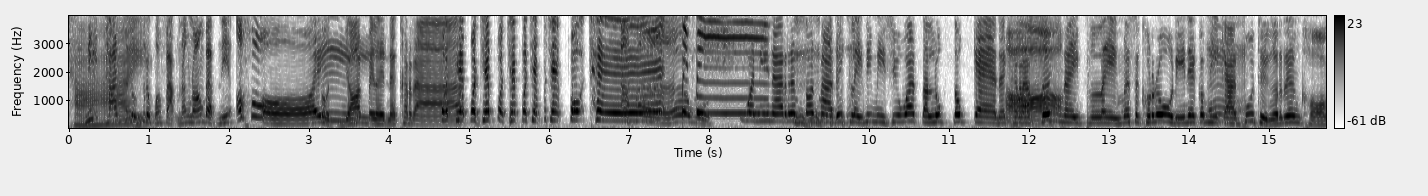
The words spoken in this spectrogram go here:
ใช่นิทานสนุกๆมาฝากน้องๆแบบนี้ โอ้โหสุดยอดไปเลยนะครับโปะเชฟโปะเชฟโปะเชฟโปะเชฟโปะเชฟโปะเชเอฟอวันนี้นะเริ่มต้นมาด้วยเพลงที่มีชื่อว่าตะลุกตุ๊กแกนะครับอ๋อซึ่งในเพลงเมื่อสักครู่นี้เนี่ยก็มีอืมการพูดถึงเรื่องของ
